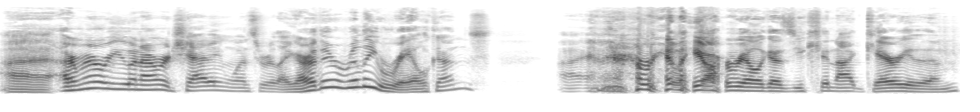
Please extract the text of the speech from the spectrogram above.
Uh, I remember you and I were chatting once. We were like, "Are there really railguns?" Uh, and there really are railguns. You cannot carry them.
